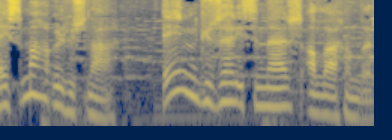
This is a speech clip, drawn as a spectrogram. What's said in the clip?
Esmaül Hüsna en güzel isimler Allah'ındır.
